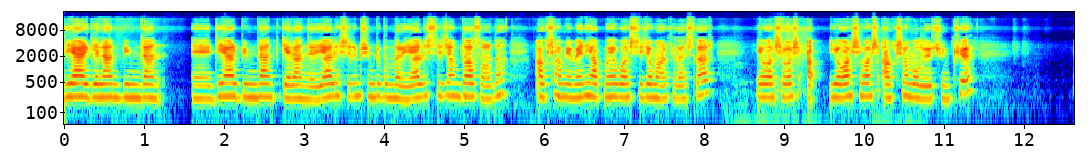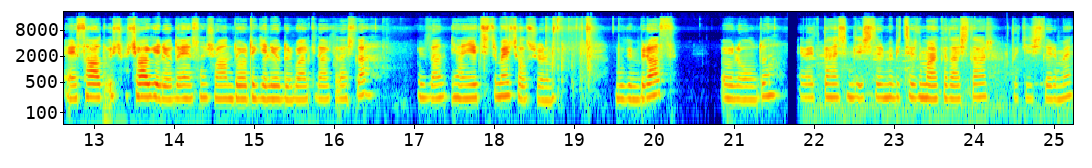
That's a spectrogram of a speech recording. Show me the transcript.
Diğer gelen BİM'den e, diğer BİM'den gelenleri yerleştirdim. Şimdi bunları yerleştireceğim. Daha sonra da akşam yemeğini yapmaya başlayacağım arkadaşlar. Yavaş yavaş yavaş yavaş akşam oluyor çünkü. E, saat 3.30'a geliyordu. En son şu an 4'e geliyordur belki de arkadaşlar. Yüzden yani yetiştirmeye çalışıyorum. Bugün biraz öyle oldu. Evet ben şimdi işlerimi bitirdim arkadaşlar. Buradaki işlerimi.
